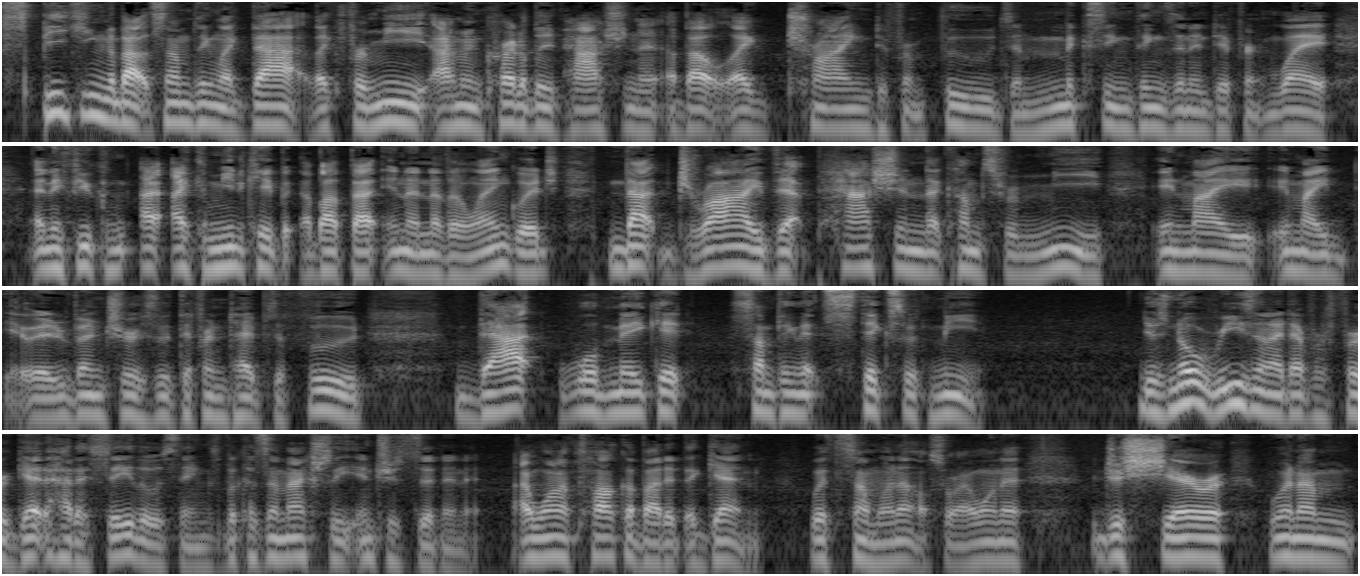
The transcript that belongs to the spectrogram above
speaking about something like that, like for me, I'm incredibly passionate about like trying different foods and mixing things in a different way. And if you can, I, I communicate about that in another language. That drive, that passion that comes from me in my in my adventures with different types of food, that will make it something that sticks with me there's no reason I'd ever forget how to say those things because I'm actually interested in it. I want to talk about it again with someone else, or I want to just share when I'm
